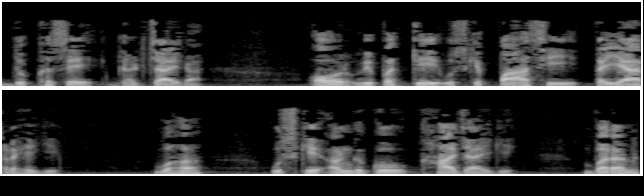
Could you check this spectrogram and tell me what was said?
दुख से घट जाएगा और विपत्ति उसके पास ही तैयार रहेगी। वह उसके अंग को खा जाएगी। वरन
